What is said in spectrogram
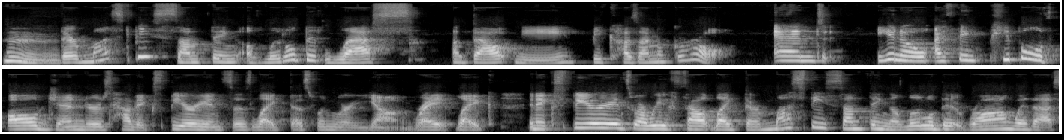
hmm, there must be something a little bit less about me because I'm a girl. And you know, I think people of all genders have experiences like this when we're young, right? Like an experience where we felt like there must be something a little bit wrong with us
